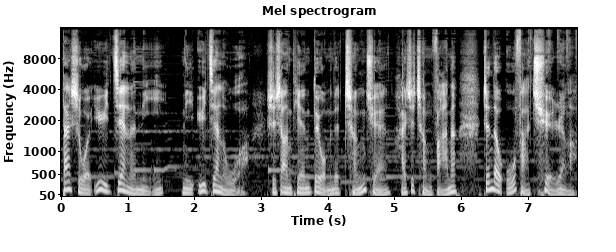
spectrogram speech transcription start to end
但是我遇见了你，你遇见了我，是上天对我们的成全还是惩罚呢？真的无法确认啊。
